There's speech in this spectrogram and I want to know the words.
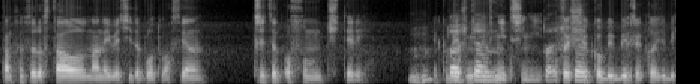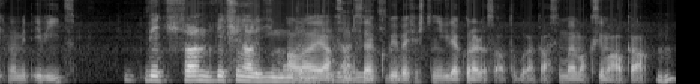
tam jsem se dostal na největší teplotu asi jen 38,4. Mhm. To Jakoby ještě vnitřní. to Což ještě- jakoby bych řekl, že bych měl mít i víc. věč, většina lidí může ale já jsem víc, se jakoby no. veš ještě nikdy jako nedostal. To byla jakási moje maximálka. Mhm.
